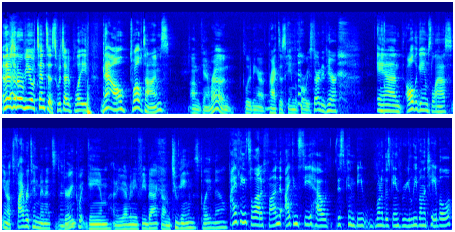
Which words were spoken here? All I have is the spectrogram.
and there's an overview of Tintas, which I've played now 12 times on camera, including our practice game before we started here. And all the games last, you know, it's five or ten minutes. It's a Mm-hmm. very quick game. And do you have any feedback on two games played now? I think it's a lot of fun. I can see how this can be one of those games where you leave on the table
